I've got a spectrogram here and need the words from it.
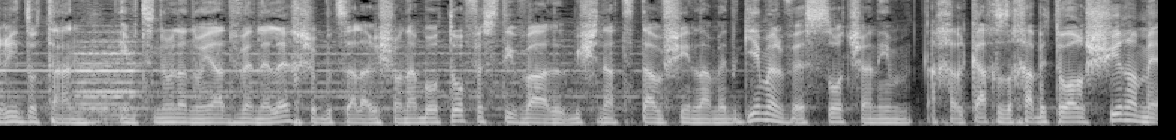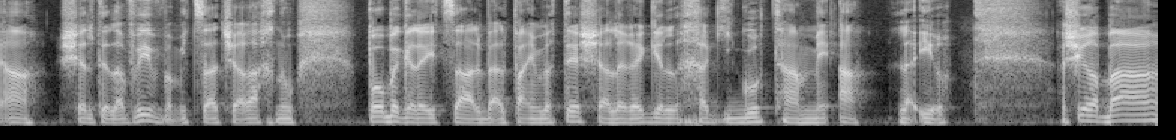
עירית דותן, אם תנו לנו יד ונלך, שבוצע לראשונה באותו פסטיבל בשנת תשל"ג, ועשרות שנים אחר כך זכה בתואר שיר המאה של תל אביב, במצעד שערכנו פה בגלי צה"ל ב-2009 לרגל חגיגות המאה לעיר. השיר הבא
